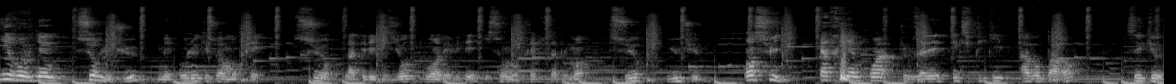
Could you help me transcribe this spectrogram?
ils reviennent sur YouTube, mais au lieu qu'ils soient montrés sur la télévision ou en DVD, ils sont montrés tout simplement sur YouTube. Ensuite, quatrième point que vous allez expliquer à vos parents, c'est que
